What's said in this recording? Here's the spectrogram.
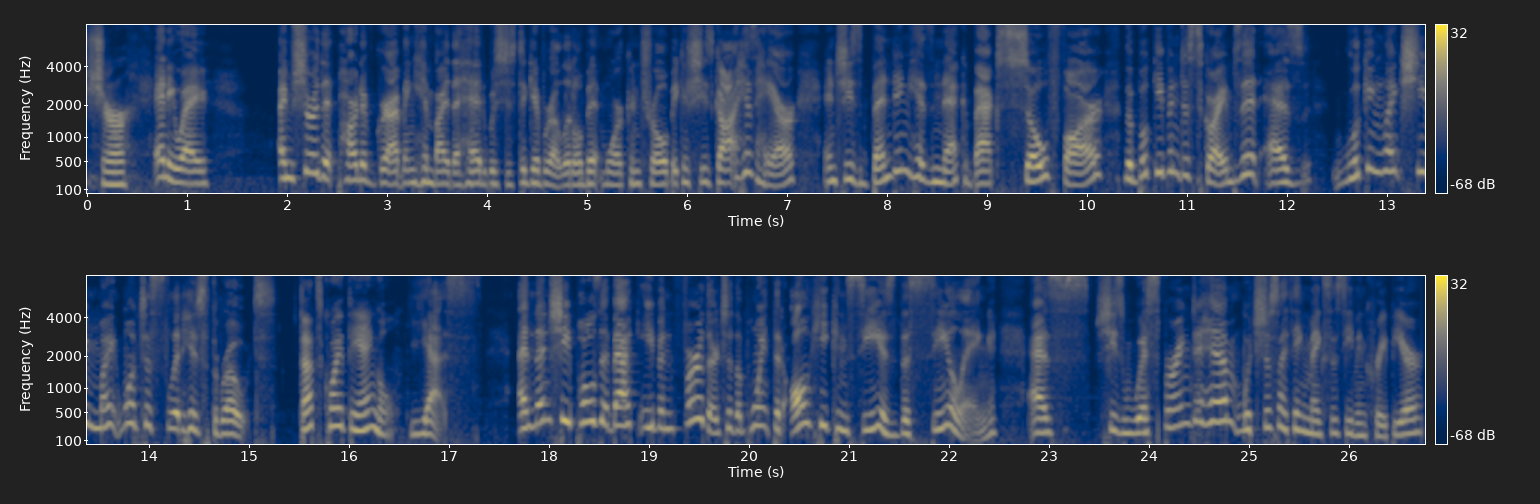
sure. Anyway, I'm sure that part of grabbing him by the head was just to give her a little bit more control because she's got his hair and she's bending his neck back so far. The book even describes it as looking like she might want to slit his throat. That's quite the angle. Yes. And then she pulls it back even further to the point that all he can see is the ceiling as she's whispering to him, which just I think makes this even creepier.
